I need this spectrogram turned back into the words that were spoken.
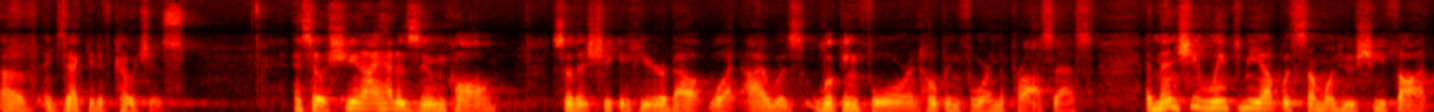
of executive coaches. And so she and I had a Zoom call so that she could hear about what I was looking for and hoping for in the process. And then she linked me up with someone who she thought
